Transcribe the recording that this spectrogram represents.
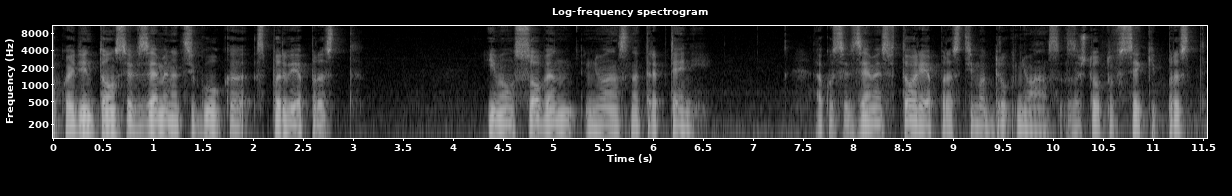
Ако един тон се вземе на цигулка с първия пръст, има особен нюанс на трептение. Ако се вземе с втория пръст, има друг нюанс, защото всеки пръст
